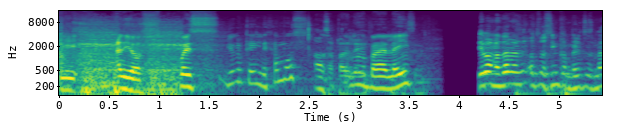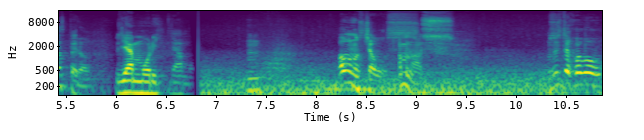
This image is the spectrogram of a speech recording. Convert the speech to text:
Sí, adiós. Pues yo creo que ahí dejamos. Vamos a pararle Vamos a pararle ahí. Iba a mandar otros 5 minutos más, pero Ya morí. ya. Mm. Vámonos, chavos. Vámonos. Pues este juego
